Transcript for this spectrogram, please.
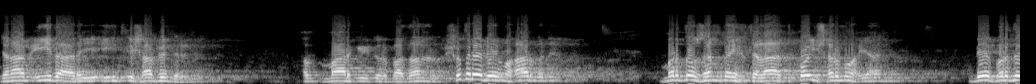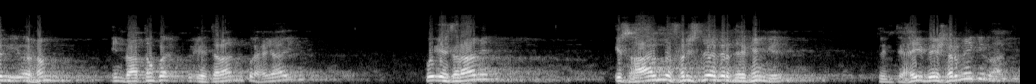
جناب، عید آ رہی ہے، عید کی شاپنگ کر رہی اب مارکیٹ اور بازار شترے بے مہار بنے مرد و زن کا اختلاط، کوئی شرم و حیا نہیں. بے پردگی اور ہم ان راتوں کا کوئی احترام، کوئی حیا ہی کوئی احترام ہی اس حال میں فرشتے اگر دیکھیں گے تو انتہائی بے شرمی کی بات ہے۔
